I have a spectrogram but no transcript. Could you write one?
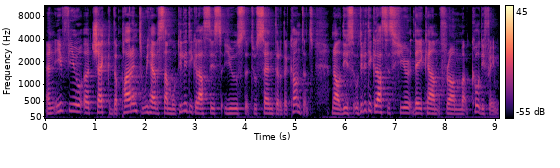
And if you uh, check the parent, we have some utility classes used to center the content. Now, these utility classes here, they come from CodyFrame.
